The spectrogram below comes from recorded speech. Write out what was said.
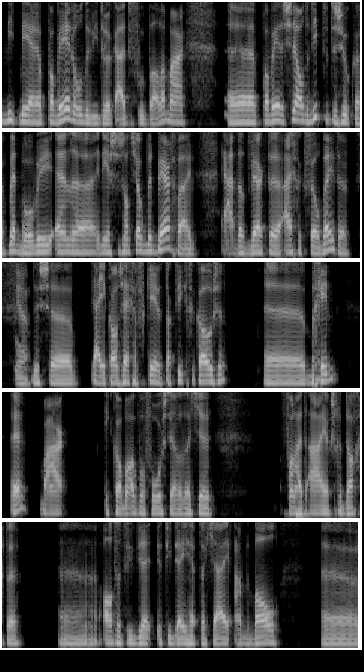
niet meer probeerde onder die druk uit te voetballen. Maar probeerde snel de diepte te zoeken met Brobby. En in eerste instantie ook met Bergwijn. Ja, dat werkte eigenlijk veel beter. Ja. Dus ja, je kan zeggen verkeerde tactiek gekozen. begin. Hè? Maar ik kan me ook wel voorstellen dat je vanuit Ajax gedachte eh, altijd het idee, het idee hebt dat jij aan de bal eh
